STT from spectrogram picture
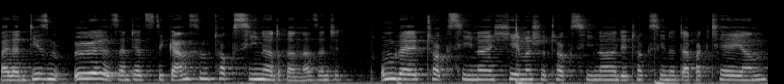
weil in diesem Öl sind jetzt die ganzen Toxine drin, da sind die Umwelttoxine, chemische Toxine, die Toxine der Bakterien.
